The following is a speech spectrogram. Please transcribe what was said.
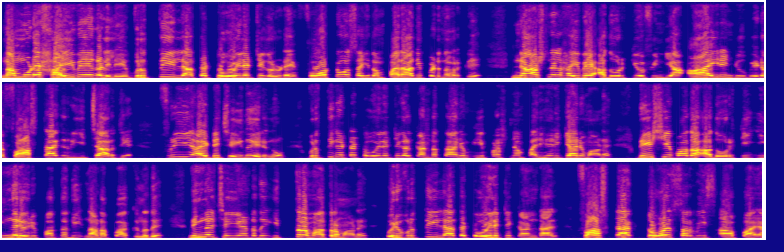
നമ്മുടെ ഹൈവേകളിലെ വൃത്തിയില്ലാത്ത ടോയ്ലറ്റുകളുടെ ഫോട്ടോ സഹിതം പരാതിപ്പെടുന്നവർക്ക് national highway authority of India ആയിരം രൂപയുടെ ഫാസ്ടാഗ് റീചാർജ് ഫ്രീ ആയിട്ട് ചെയ്തു തരുന്നു. വൃത്തികെട്ട ടോയ്ലറ്റുകൾ കണ്ടെത്താനും ഈ പ്രശ്നം പരിഹരിക്കാനുമാണ് ദേശീയപാത അതോറിറ്റി ഇങ്ങനെ ഒരു പദ്ധതി നടപ്പാക്കുന്നത്. നിങ്ങൾ ചെയ്യേണ്ടത് ഇത്ര മാത്രമാണ് ഒരു വൃത്തിയില്ലാത്ത ടോയ്ലറ്റ് കണ്ടാൽ ഫാസ്ടാഗ് ടോൾ സർവീസ് ആപ്പായ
